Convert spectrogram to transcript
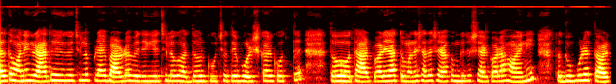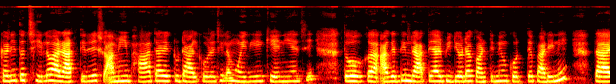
কাল তো অনেক রাত হয়ে গিয়েছিল, প্রায় বারোটা বেজে গিয়েছিল ঘর দর গুছোতে, পরিষ্কার করতে। তো তারপরে আর তোমাদের সাথে সেরকম কিছু শেয়ার করা হয়নি। তো দুপুরের তরকারি তো ছিল আর রাত্রিরে আমি ভাত আর একটু ডাল করেছিলাম, ওই দিয়ে খেয়ে নিয়েছি। তো আগের দিন রাতে আর ভিডিওটা কন্টিনিউ করতে পারিনি। তাই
